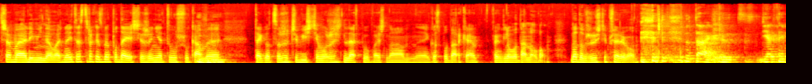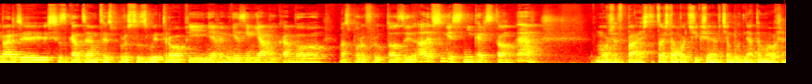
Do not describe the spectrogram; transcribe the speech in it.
trzeba eliminować. No i to jest trochę złe podejście, że nie tu szukamy mhm. tego, co rzeczywiście może źle wpływać na e, gospodarkę węglowodanową. No dobrze, już nie przerywam. No tak, e, jak najbardziej się zgadzam, to jest po prostu zły trop i nie wiem, nie zjem jabłka, bo ma sporo fruktozy, ale w sumie sneakers to... Eh może wpaść. Coś tam poćwiczyłem w ciągu dnia, to może.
